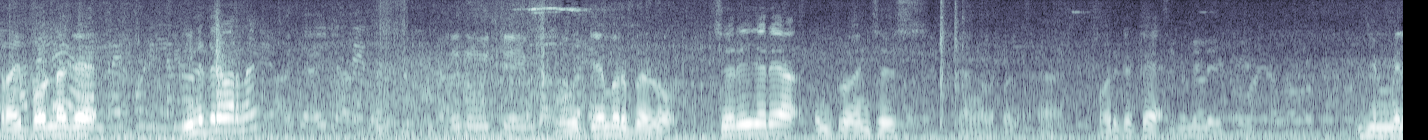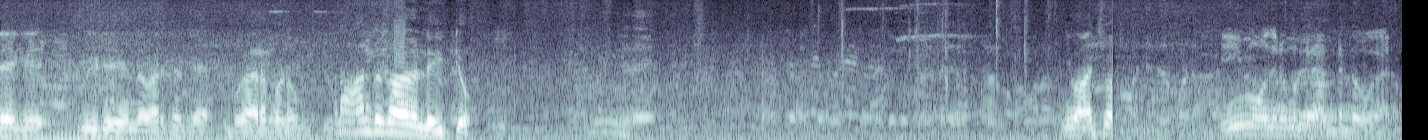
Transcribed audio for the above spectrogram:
ട്രൈപ്പോഡിനൊക്കെ ഇതിനെത്ര പറഞ്ഞേ? നൂറ്റി അമ്പത് റുപ്യ ഉള്ളൂ. ചെറിയ ചെറിയ ഇൻഫ്ലുവൻസേഴ്സ് ഞങ്ങളിപ്പോൾ അവർക്കൊക്കെ ജിമ്മിലേക്ക് വീഡിയോ ചെയ്യുന്നവർക്കൊക്കെ ഉപകാരപ്പെടും. ആദ്യ സാധനം ലേറ്റോ? ഈ വാച്ച് ഈ മോതിരം കൊണ്ട് രണ്ടിന്റെ ഉപകാരം.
